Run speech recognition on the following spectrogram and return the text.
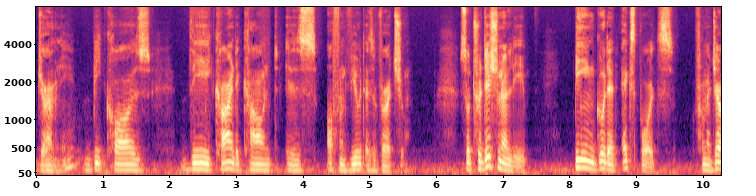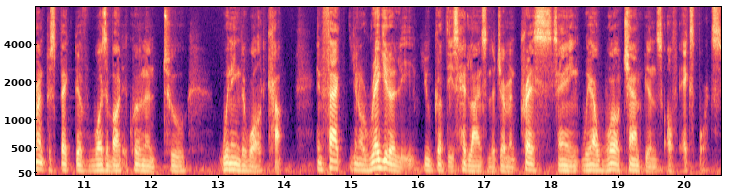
Germany because the current account is often viewed as a virtue. So traditionally, being good at exports from a German perspective was about equivalent to winning the World Cup. In fact, you know, regularly you got these headlines in the German press saying we are world champions of exports,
